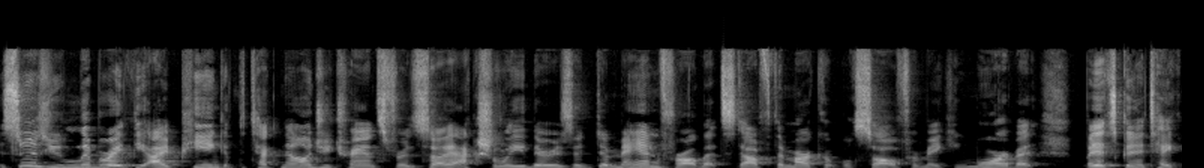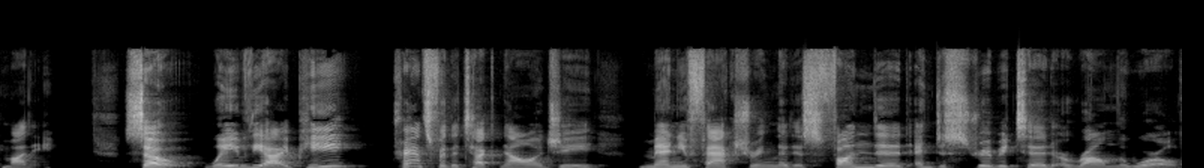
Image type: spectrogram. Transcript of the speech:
As soon as you liberate the IP and get the technology transferred, so actually there is a demand for all that stuff, the market will solve for making more of it, but it's going to take money. So, waive the IP, transfer the technology. manufacturing that is funded and distributed around the world.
